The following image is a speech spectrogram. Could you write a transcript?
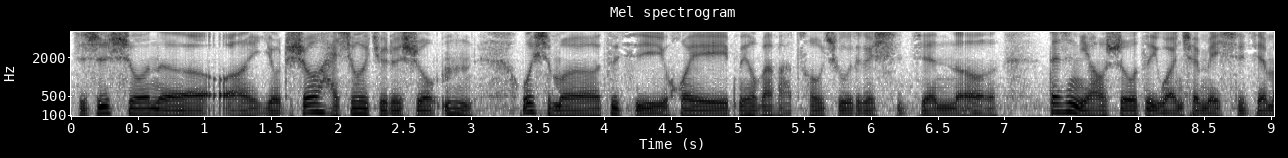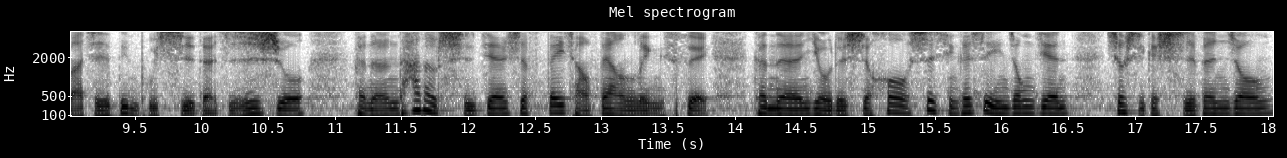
只是说呢，呃，有的时候还是会觉得说，嗯，为什么自己会没有办法抽出这个时间呢？但是你要说自己完全没时间吗？其实并不是的，只是说可能他的时间是非常非常零碎，可能有的时候事情跟事情中间休息个十分钟，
